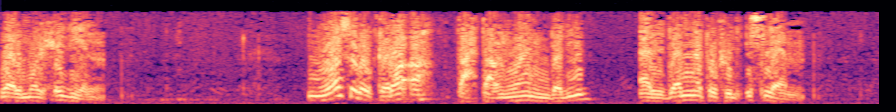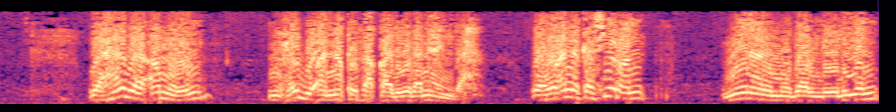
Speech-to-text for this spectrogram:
والملحدين. نواصل القراءة تحت عنوان جديد الجنة في الإسلام. وهذا أمر نحب أن نقف قليلا عنده وهو أن كثيرا من المضللين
